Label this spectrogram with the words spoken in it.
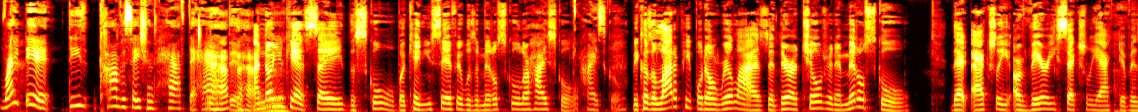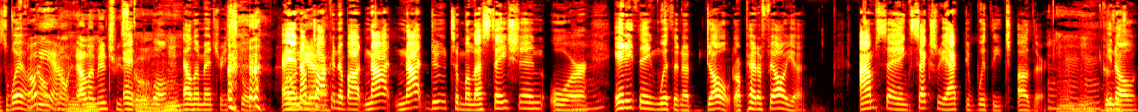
right there, these conversations have to happen. have to happen. I know you can't say the school, but can you say if it was a middle school or high school? High school. Because a lot of people don't realize that there are children in middle school that actually are very sexually active as well. Oh, yeah. No, elementary and school. well, mm-hmm. elementary school. Oh, and Oh, I'm yeah. talking about not not due to molestation or mm-hmm. anything with an adult or pedophilia. I'm saying sexually active with each other. You know,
